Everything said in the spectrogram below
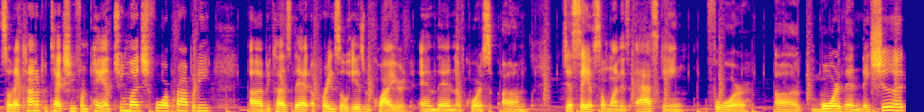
So that kind of protects you from paying too much for a property uh, because that appraisal is required. And then, of course, um, just say if someone is asking for uh, more than they should,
